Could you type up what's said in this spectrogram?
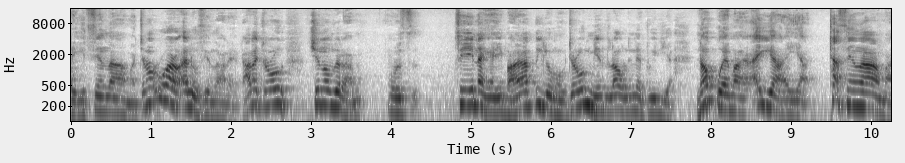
တွေစဉ်းစားမှာကျွန်တော်တို့ကတော့အဲ့လိုစဉ်းစားတယ်ဒါပေမဲ့ကျွန်တော်တို့ရှင်းဆုံးပြတာဟိုစီးနိုင်ငံကြီးဘာမှသိလို့မဟုတ်ကျွန်တော်တို့မြင်သလောက်လေးနဲ့တွေးကြည့်ရနောက်ကွယ်မှာအဲ့ဒီဟာအဲ့ဒီထ ပ်စဉ်းစားရမှာ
